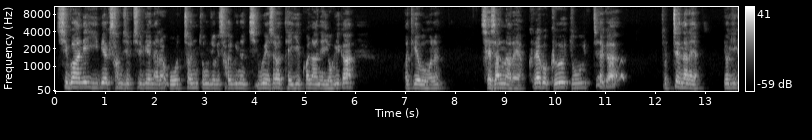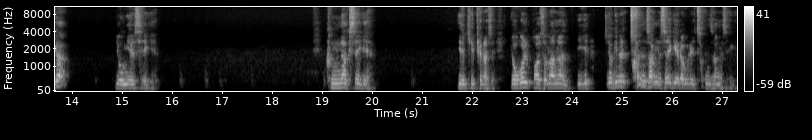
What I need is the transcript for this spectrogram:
지구 안에 237개 나라 5천 종족이 살고 있는 지구에서 대기권 안에 여기가 어떻게 보면은 세상 나라야. 그리고 그 둘째가 둘째 나라야. 여기가 용의 세계. 극락 세계. 이렇게 표현하세요. 요걸 벗어나는 이게 여기는 천상 세계라고 그래. 천상 세계.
